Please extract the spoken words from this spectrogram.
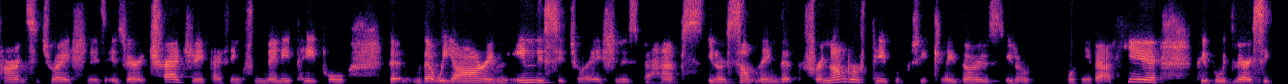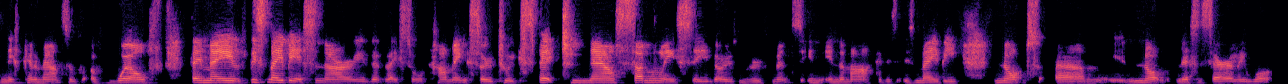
current situation is, is very tragic, I think for many people that that we are in in this situation is perhaps you know something that for a number of people, particularly those you know talking about here, people with very significant amounts of, of wealth, they may have, this may be a scenario that they saw coming. So to expect to now suddenly see those movements in, in the market is, is maybe not, um, not necessarily what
